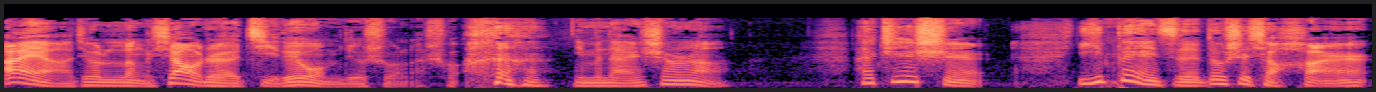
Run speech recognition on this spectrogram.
爱啊，就冷笑着挤兑我们，就说了：“说呵呵 你们男生啊，还真是一辈子都是小孩儿。”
